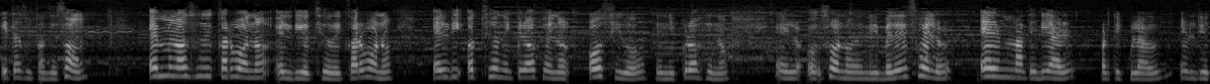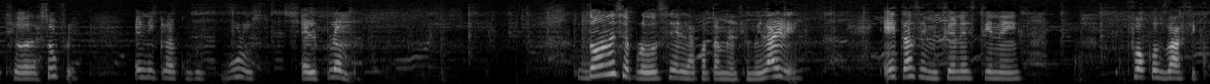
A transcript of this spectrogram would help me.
Estas sustancias son el monóxido de carbono, el dióxido de carbono, el dióxido de nitrógeno, óxido de nitrógeno, el ozono de nivel del suelo, el material particulado, el dióxido de azufre, el nitrocarburos, el plomo. ¿Dónde se produce la contaminación del aire? Estas emisiones tienen focos básicos,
